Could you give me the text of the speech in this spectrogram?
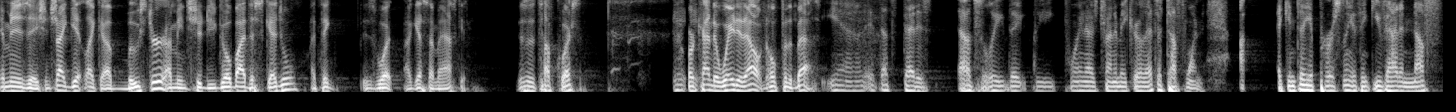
immunization. Should i get like a booster? I mean should you go by the schedule? I think is what i guess i'm asking. This is a tough question. Or kind of wait it out and hope for the best. Yeah, that's that is absolutely the the point I was trying to make earlier. That's a tough one. I, I can tell you personally, I think you've had enough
